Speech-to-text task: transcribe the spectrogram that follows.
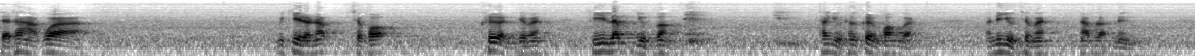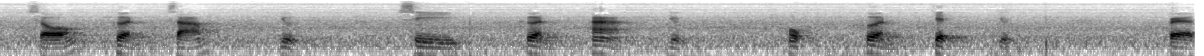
แต่ถ้าหากว่าเมื่อกี้เรานับ เฉพาะเคลื่อนใช่ไหมทีแล้วหยุดบ้าง ทั้งหยุดทั้งเคลื่อนพร้อมกัน อันนี้หยุดใช่ไหมนับละหนึ่งสองเคลื่อนสามหยุดสี่เคลื่อนห้า เคลื่อนเจ็ดหยุดแปด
